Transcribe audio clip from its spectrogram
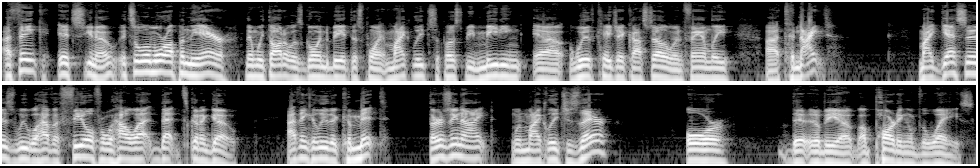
I think it's you know it's a little more up in the air than we thought it was going to be at this point. Mike Leach supposed to be meeting uh, with KJ Costello and family uh, tonight. My guess is we will have a feel for how that's going to go. I think he'll either commit Thursday night when Mike Leach is there, or it'll be a, a parting of the ways.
